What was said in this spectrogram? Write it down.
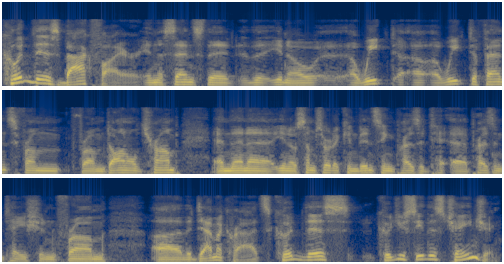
could this backfire in the sense that the, you know a weak a, weak defense from from Donald Trump, and then a you know some sort of convincing presenta- uh, presentation from uh, the Democrats? Could this could you see this changing?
